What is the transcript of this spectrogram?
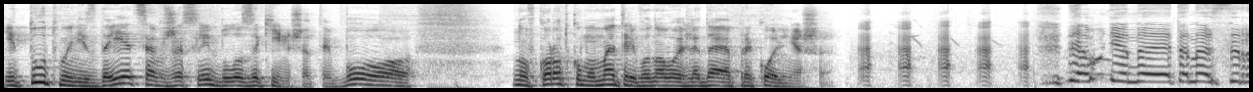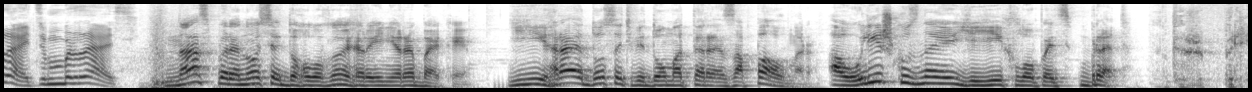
І тут мені здається, вже слід було закінчити, бо. Ну, в короткому метрі воно виглядає прикольніше. Да мне на это насрать, мразь! Нас переносять до головної героїні Ребеки. Її грає досить відома Тереза Палмер, а у ліжку з нею її хлопець Бред. Это ж бред.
